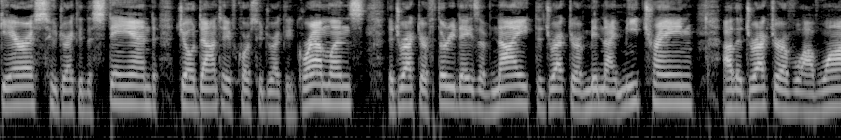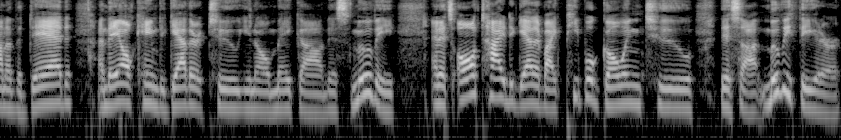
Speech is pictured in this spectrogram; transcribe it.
Garris, who directed The Stand Stand, Joe Dante, of course, who directed Gremlins, the director of 30 Days of Night, the director of Midnight Meat Train, uh, the director of, of of the Dead, and they all came together to, you know, make uh, this movie. And it's all tied together by people going to this uh, movie theater,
